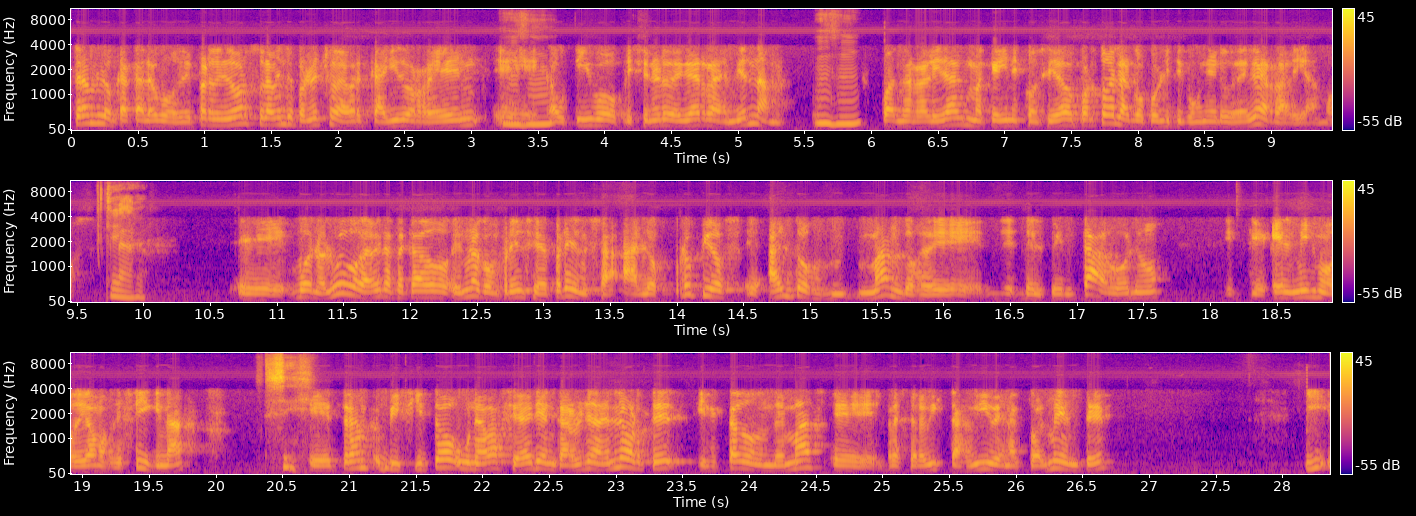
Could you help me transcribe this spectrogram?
Trump lo catalogó de perdedor solamente por el hecho de haber caído rehén, eh, cautivo prisionero de guerra en Vietnam, cuando en realidad McCain es considerado por todo el arco político un héroe de guerra, digamos. Claro. bueno, luego de haber atacado en una conferencia de prensa a los propios altos mandos del Pentágono, que él mismo, digamos, designa, eh, Trump visitó una base aérea en Carolina del Norte, el estado donde más eh, reservistas viven actualmente, y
